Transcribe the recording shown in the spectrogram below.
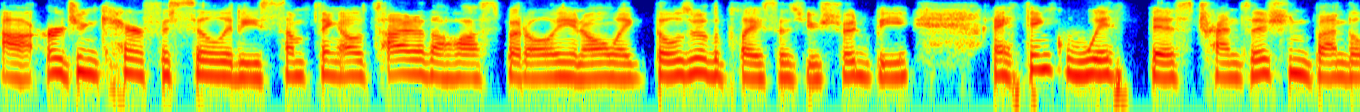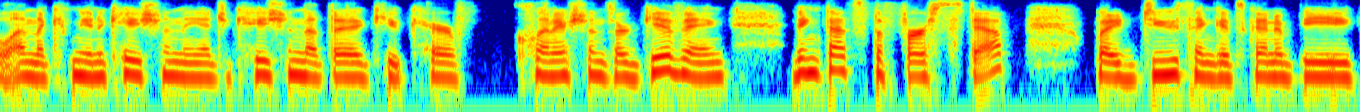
uh, urgent care facilities, something outside of the hospital, you know, like those are the places you should be. I think with this transition bundle and the communication, the education that the acute care clinicians are giving, I think that's the first step. But I do think it's going to be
